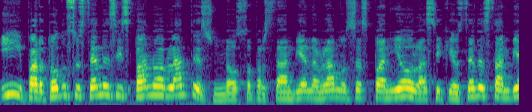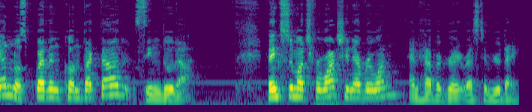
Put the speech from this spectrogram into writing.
Y para todos ustedes hispanohablantes, nosotros también hablamos español, así que ustedes también nos pueden contactar sin duda. Thanks so much for watching, everyone, and have a great rest of your day.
